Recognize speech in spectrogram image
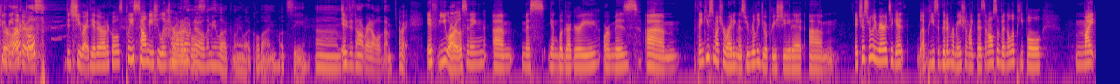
To other articles. other. Did she write the other articles? Please tell me she linked her own I don't know. Let me look. Let me look. Hold on. Let's see. Um, she did not write all of them. Okay. If you are listening, um, Miss Youngblood Gregory or Ms., um, thank you so much for writing this. We really do appreciate it. Um, it's just really rare to get a piece of good information like this, and also vanilla people might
